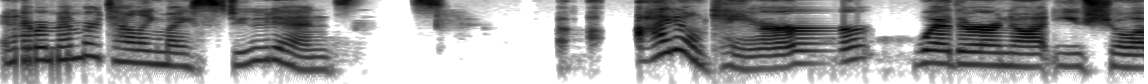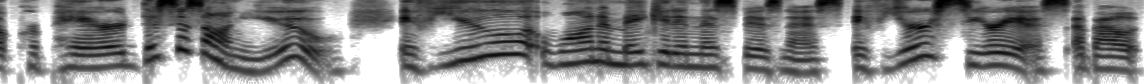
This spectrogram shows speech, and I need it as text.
and I remember telling my students I don't care whether or not you show up prepared. This is on you. If you want to make it in this business, if you're serious about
